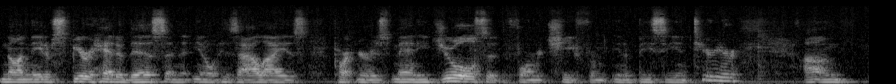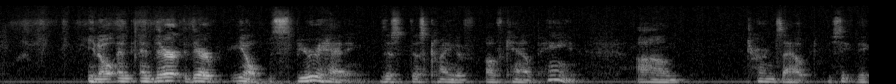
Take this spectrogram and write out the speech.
non-native spearhead of this, and you know his ally, his partner is Manny Jules, the former chief from you know BC Interior. Um, you know, and, and they're they're you know spearheading this this kind of, of campaign. Um, turns out, you see, the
